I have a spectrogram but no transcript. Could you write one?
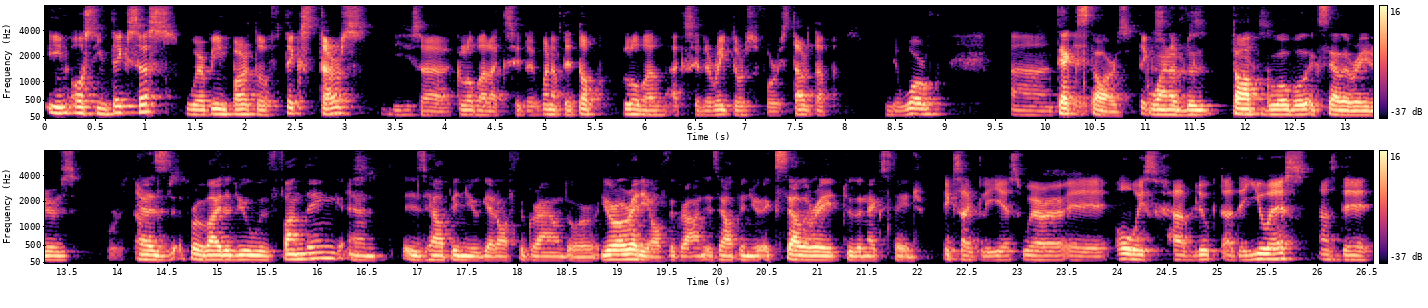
In Austin, Texas. We're being part of Techstars. This is a global acceler- one of the top global accelerators for startup in the world. Uh, Techstars, Tech one Stars. of the top yes. global accelerators, has provided you with funding yes. and is helping you get off the ground, or you're already off the ground, is helping you accelerate to the next stage. Exactly. Yes, we uh, always have looked at the U.S. as the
